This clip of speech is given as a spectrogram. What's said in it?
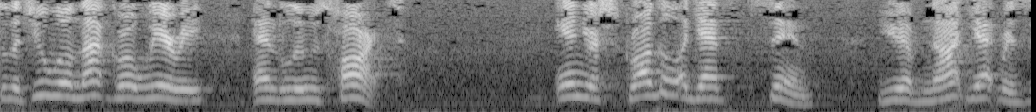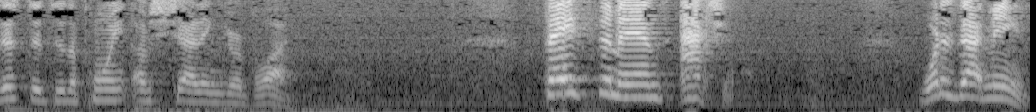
so that you will not grow weary and lose heart. In your struggle against sin, you have not yet resisted to the point of shedding your blood. Faith demands action. What does that mean?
